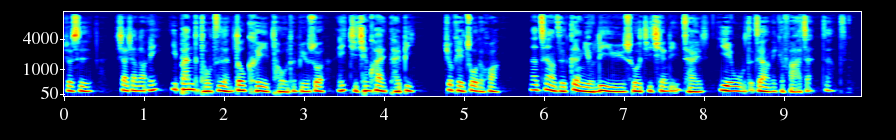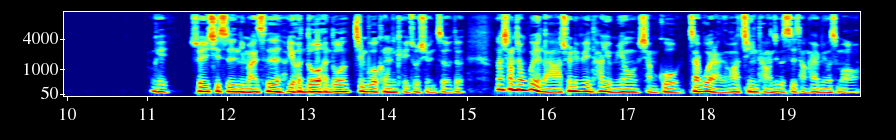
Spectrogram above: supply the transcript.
就是下降到哎一般的投资人都可以投的，比如说哎几千块台币就可以做的话，那这样子更有利于说几千理财业务的这样的一个发展，这样子。OK，所以其实你们还是有很多很多进步的空间可以做选择的。那像这未来啊，春丽飞他有没有想过在未来的话，经营台湾这个市场还有没有什么？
